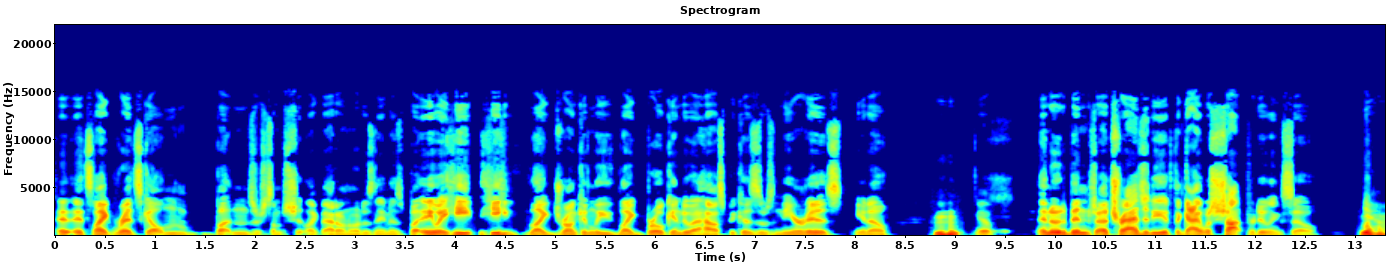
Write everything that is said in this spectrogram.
It, it's like Red Skelton Buttons or some shit like that. I don't know what his name is, but anyway, he he like drunkenly like broke into a house because it was near his, you know. Mm-hmm. Yep. And it would have been a tragedy if the guy was shot for doing so. yeah.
